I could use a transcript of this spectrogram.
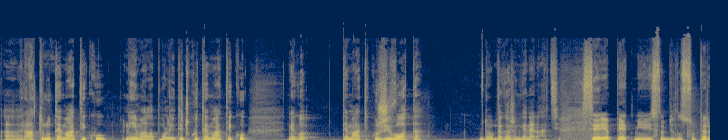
a, ratnu tematiku, nije imala političku tematiku, nego tematiku života, Dobro. da kažem, generacije. Serija 5 mi je isto bilo super,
